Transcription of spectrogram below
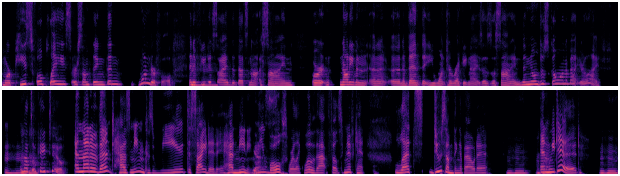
more peaceful place or something, then wonderful. And if you Mhm. decide that that's not a sign or not even an, an event that you want to recognize as a sign, then you'll just go on about your life. Mm-hmm. And that's Mhm. okay too. And that event has meaning because we decided it had meaning. We both were like, whoa, that felt significant. Let's do something about it. Mm-hmm. And Mhm. we did. Mm-hmm.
